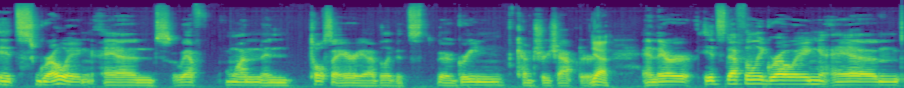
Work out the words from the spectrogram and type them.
it's growing, and we have one in Tulsa area. I believe it's the Green Country chapter. Yeah. And they're it's definitely growing and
